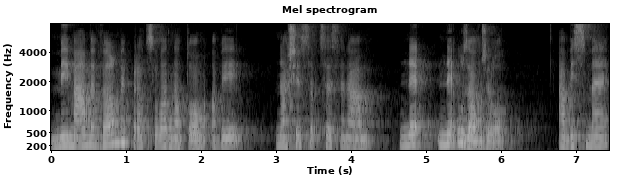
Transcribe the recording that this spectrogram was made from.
my máme velmi pracovat na tom, aby naše srdce se nám ne, neuzavřelo, aby jsme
